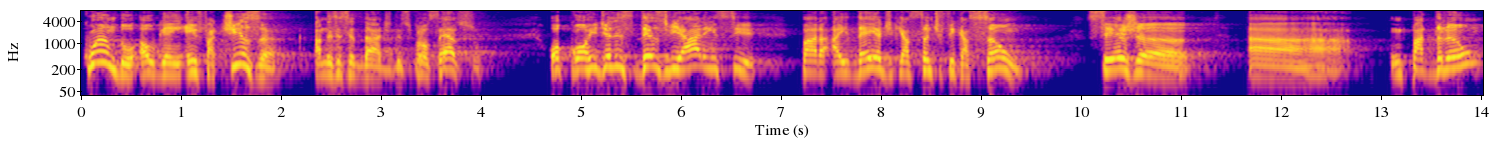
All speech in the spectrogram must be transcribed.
Quando alguém enfatiza a necessidade desse processo, ocorre de eles desviarem-se para a ideia de que a santificação seja a, um padrão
